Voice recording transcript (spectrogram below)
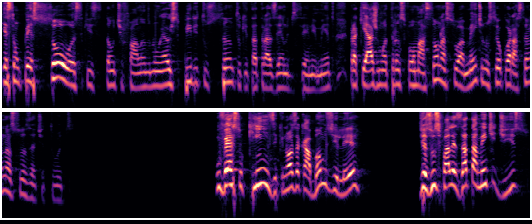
Porque são pessoas que estão te falando, não é o Espírito Santo que está trazendo discernimento para que haja uma transformação na sua mente, no seu coração e nas suas atitudes. O verso 15 que nós acabamos de ler, Jesus fala exatamente disso.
